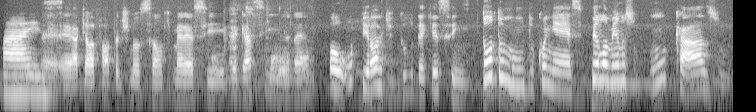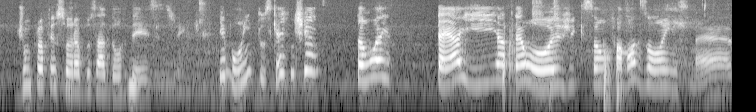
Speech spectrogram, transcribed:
Mas. É, é, aquela falta de noção que merece delegacia, né? Ou o pior de tudo é que assim, todo mundo conhece pelo menos um caso de um professor abusador desses, gente. E muitos que a gente estão até aí, até hoje, que são famosões, né?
